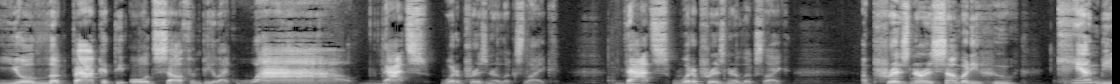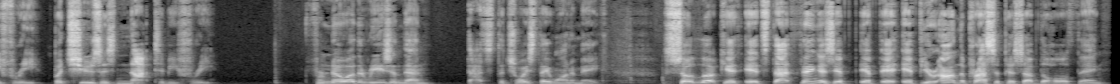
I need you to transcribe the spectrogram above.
you'll look back at the old self and be like, wow, that's what a prisoner looks like. That's what a prisoner looks like. A prisoner is somebody who can be free, but chooses not to be free. For no other reason than that's the choice they want to make. So look, it, it's that thing as if if if you're on the precipice of the whole thing,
